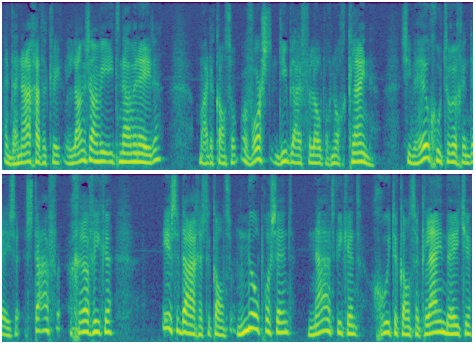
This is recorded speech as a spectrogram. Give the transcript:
En daarna gaat het kwik langzaam weer iets naar beneden. Maar de kans op vorst die blijft voorlopig nog klein. Dat zien we heel goed terug in deze staafgrafieken. Eerste dagen is de kans 0%. Na het weekend groeit de kans een klein beetje,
